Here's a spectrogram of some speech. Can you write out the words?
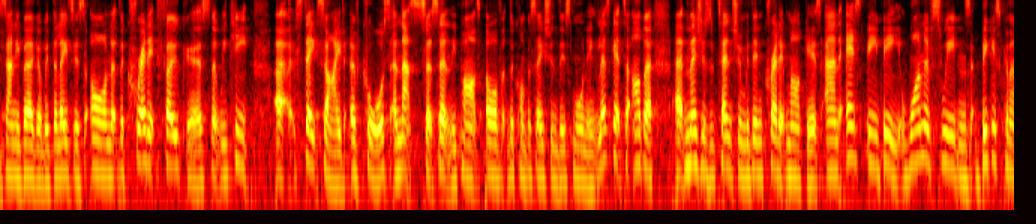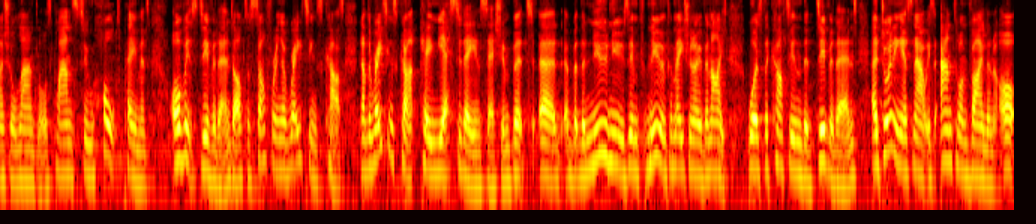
Danny Berger with the latest on the credit focus that we keep uh, stateside, of course, and that's certainly part of the conversation this morning. Let's get to other uh, measures of tension within credit markets. And SBB, one of Sweden's biggest commercial landlords, plans to halt payment of its dividend after suffering a ratings cut. Now, the ratings cut came yesterday in session, but uh, but the new news, inf new information overnight was the cut in the dividend. Uh, joining us now is Anton Wilen uh,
